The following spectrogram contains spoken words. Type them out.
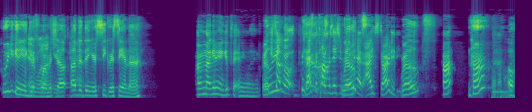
Who are you getting a gift Everyone for, Michelle, other than your secret Santa? I'm not getting a gift to anyone. Really? You talk about that's the conversation we Ropes? had. I started it. Rose? Huh? Huh? Oh,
